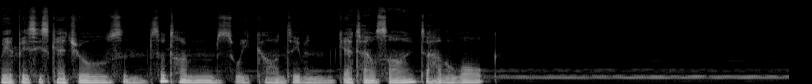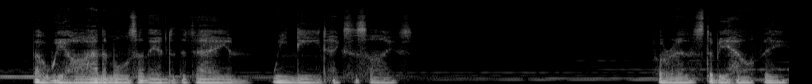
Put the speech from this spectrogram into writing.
we have busy schedules, and sometimes we can't even get outside to have a walk. But we are animals at the end of the day, and we need exercise for us to be healthy,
